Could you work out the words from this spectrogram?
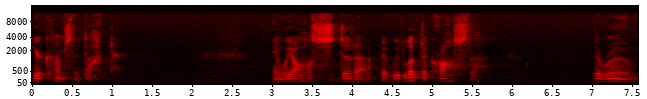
Here comes the doctor. And we all stood up. But we looked across the, the room.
